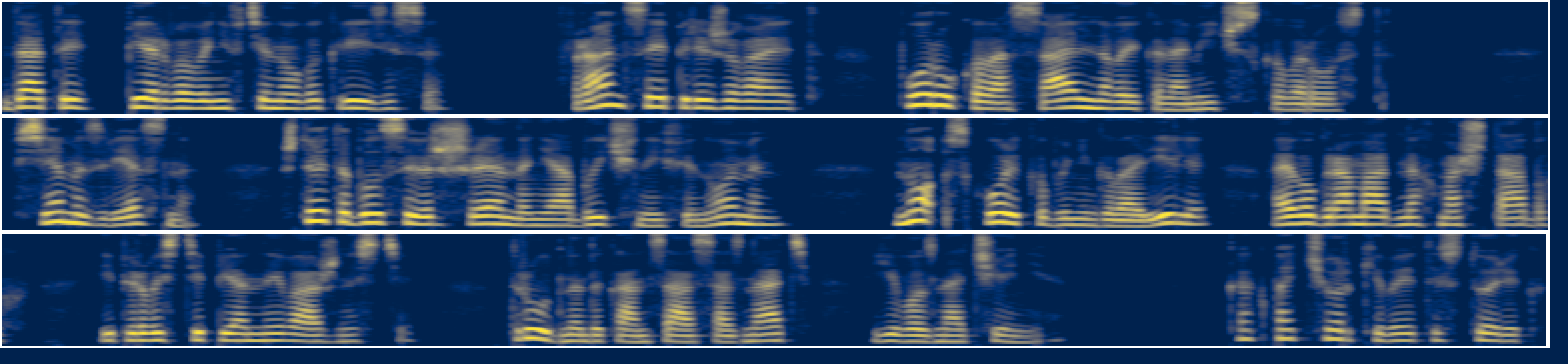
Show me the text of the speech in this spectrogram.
даты первого нефтяного кризиса, Франция переживает пору колоссального экономического роста. Всем известно, что это был совершенно необычный феномен, но сколько бы ни говорили о его громадных масштабах и первостепенной важности, трудно до конца осознать его значение. Как подчеркивает историк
